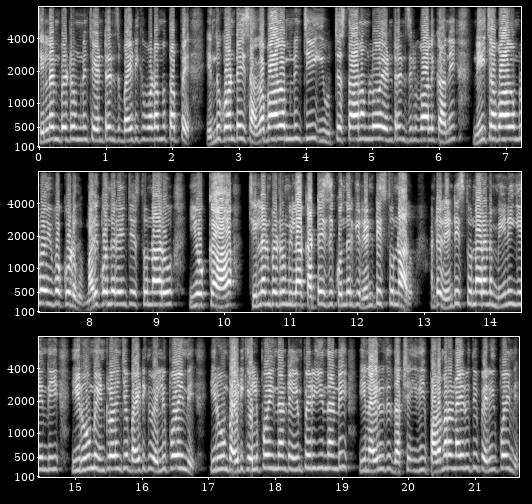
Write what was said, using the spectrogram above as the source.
చిల్డ్రన్ బెడ్రూమ్ నుంచి ఎంట్రెన్స్ బయటికి ఇవ్వడము తప్పే. ఎందుకంటే ఈ సగభాగం నుంచి ఈ ఉచ్చ స్థానంలో ఎంట్రెన్స్ ఇవ్వాలి కానీ నీచ భాగంలో ఇవ్వకూడదు. మరికొందరు ఏం చేస్తున్నారు? ఈ యొక్క చిల్డ్రన్ బెడ్రూమ్ ఇలా కట్టేసి కొందరికి రెంట్ ఇస్తున్నారు. అంటే రెంట్ ఇస్తున్నారన్న మీనింగ్ ఏంది? ఈ రూమ్ ఇంట్లో నుంచి బయటికి వెళ్ళిపోయింది. ఈ రూమ్ బయటికి వెళ్ళిపోయింది అంటే ఏం పెరిగిందండి? ఈ నైరుతి దక్ష ఇది పడమర నైరుతి పెరిగిపోయింది.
